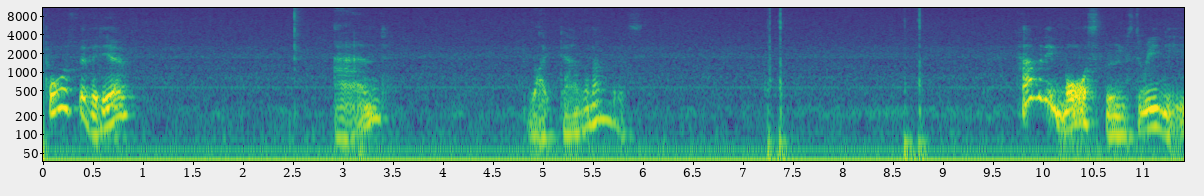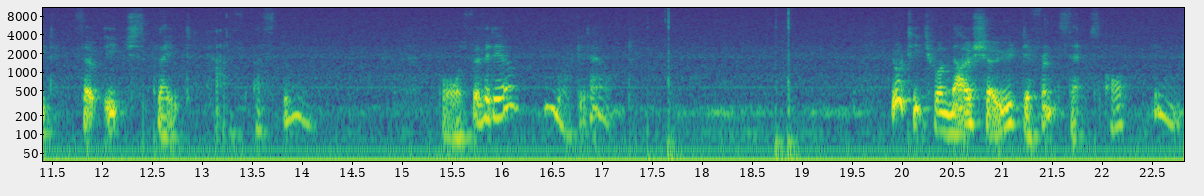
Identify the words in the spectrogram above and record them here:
Pause the video and write down the numbers. How many more spoons do we need so each plate has a spoon? Pause the video and work it out. Your teacher will now show you different sets of things.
